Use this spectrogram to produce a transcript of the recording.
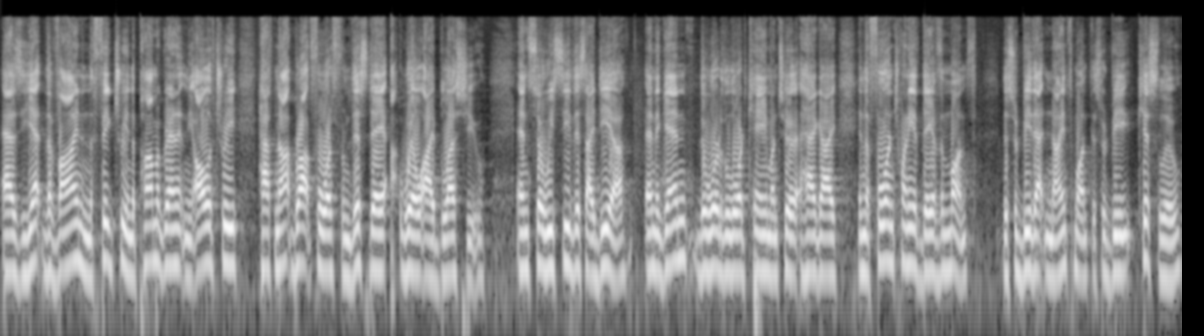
as yet the vine and the fig tree and the pomegranate and the olive tree hath not brought forth, from this day will I bless you. And so we see this idea. And again, the word of the Lord came unto Haggai in the four and twentieth day of the month. This would be that ninth month. This would be Casleu,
